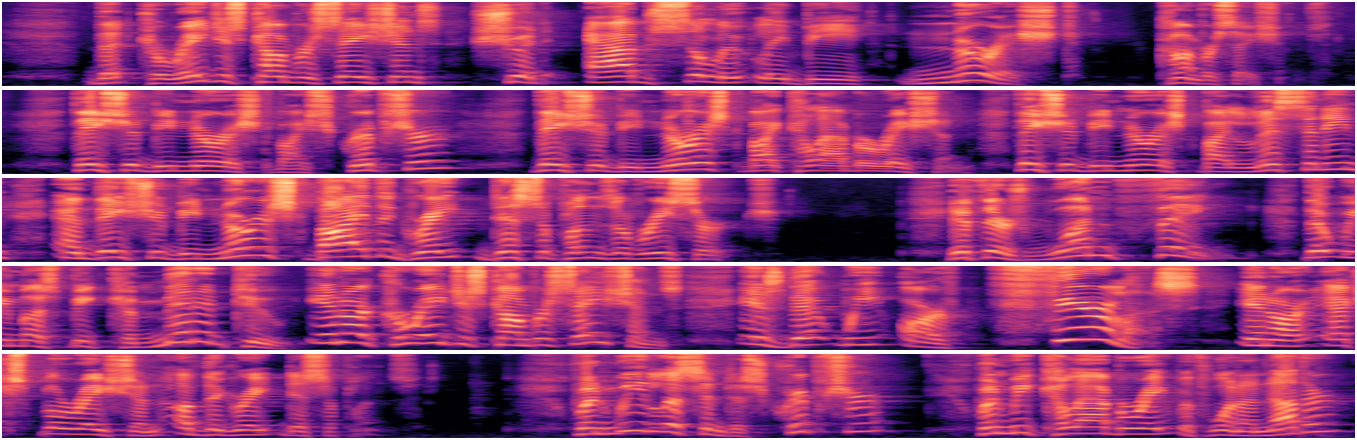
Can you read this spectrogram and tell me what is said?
that courageous conversations should absolutely be nourished conversations. They should be nourished by Scripture. They should be nourished by collaboration. They should be nourished by listening, and they should be nourished by the great disciplines of research. If there's one thing that we must be committed to in our courageous conversations is that we are fearless in our exploration of the great disciplines. When we listen to Scripture, when we collaborate with one another,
